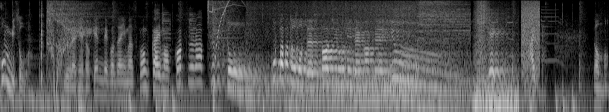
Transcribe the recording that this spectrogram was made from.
本味噌はユーラジェドケンでございます今回もこつらつとコンパクトを持ってスタジオに出かけユー。イエイ。はい。どうも。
